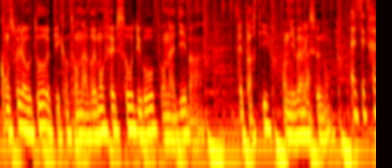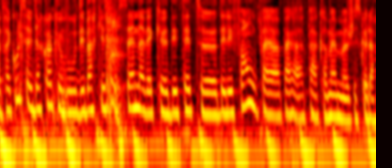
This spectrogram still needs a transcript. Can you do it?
construit là autour. Et puis quand on a vraiment fait le saut du groupe, on a dit ben c'est parti, on y va Voilà. avec ce nom. Euh, C'est très très cool. Ça veut dire quoi que vous débarquez sur scène avec euh, des têtes euh, d'éléphants ou pas, pas, pas quand même jusque-là?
